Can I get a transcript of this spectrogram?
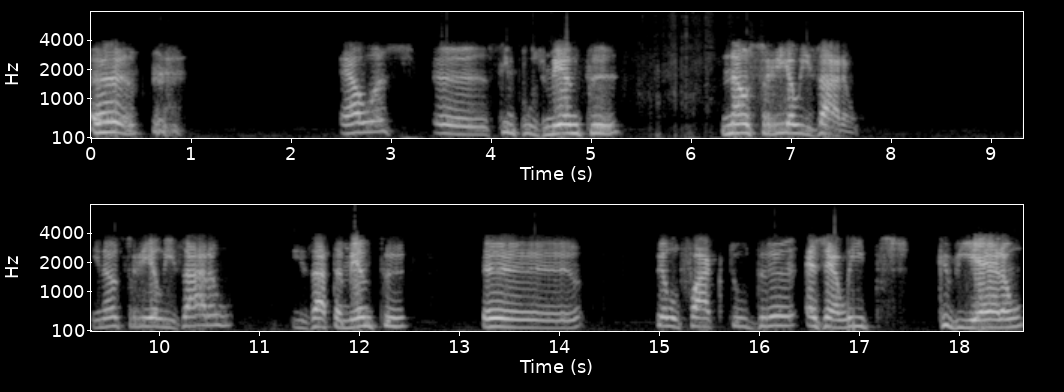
uh, elas uh, simplesmente não se realizaram. E não se realizaram exatamente eh, pelo facto de as elites que vieram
